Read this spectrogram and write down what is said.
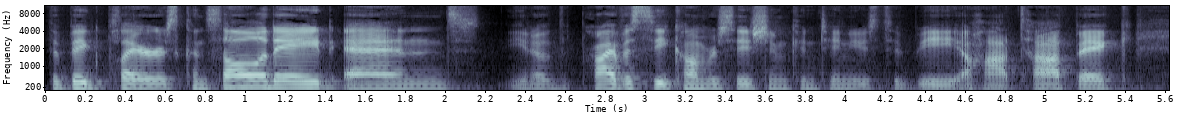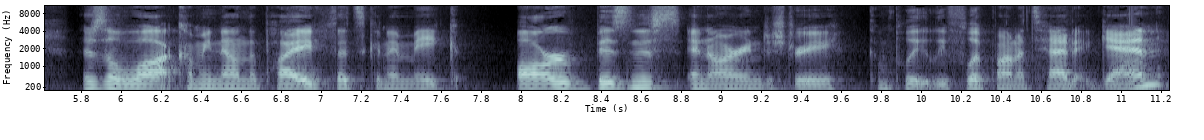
the big players consolidate and you know the privacy conversation continues to be a hot topic. There's a lot coming down the pipe that's going to make our business and our industry completely flip on its head again.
